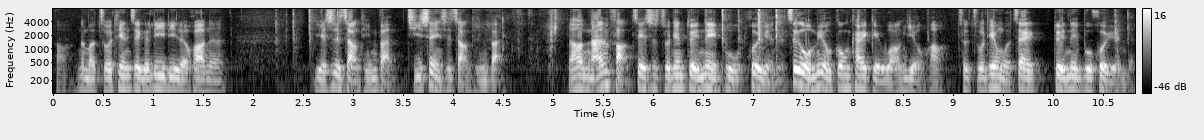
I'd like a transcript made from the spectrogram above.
啊。那么昨天这个丽丽的话呢，也是涨停板，吉盛也是涨停板。然后南纺，这也是昨天对内部会员的，这个我没有公开给网友哈。这昨天我在对内部会员的，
